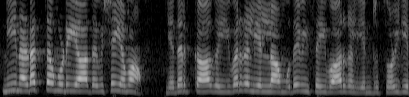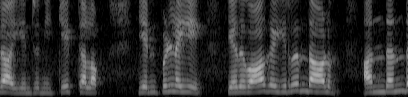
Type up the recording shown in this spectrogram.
நீ நடத்த முடியாத விஷயமா? எதற்காக இவர்கள் எல்லாம் உதவி செய்வார்கள் என்று சொல்கிறாய் என்று நீ கேட்கலாம். என் பிள்ளையே எதுவாக இருந்தாலும் அந்தந்த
